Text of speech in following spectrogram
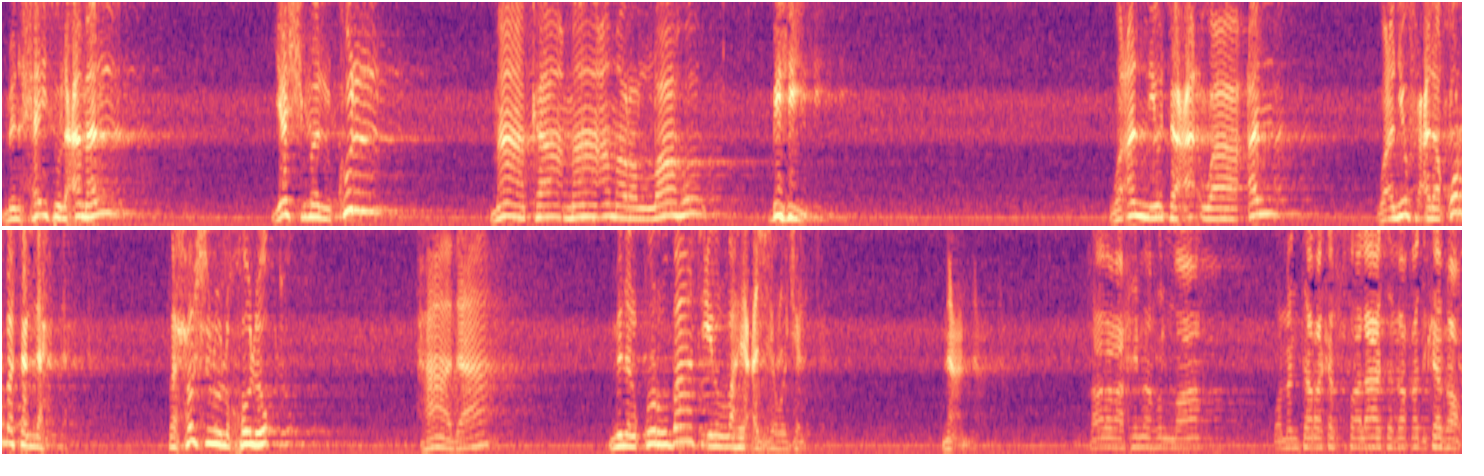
من حيث العمل يشمل كل ما ما أمر الله به. وأن يتع... وأن وأن يفعل قربة له. فحسن الخلق هذا من القربات إلى الله عز وجل. نعم. قال رحمه الله ومن ترك الصلاة فقد كفر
